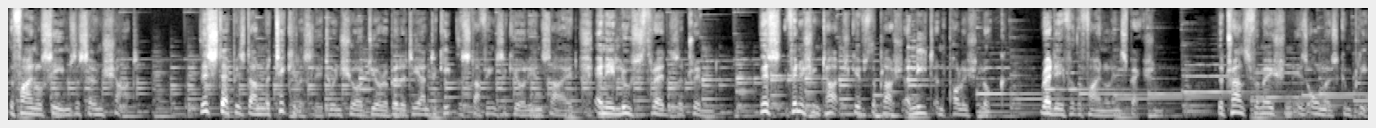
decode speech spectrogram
The final seams are sewn shut. This step is done meticulously to ensure durability and to keep the stuffing securely inside. Any loose threads are trimmed. This finishing touch gives the plush a neat and polished look, ready for the final inspection. The transformation is almost complete.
